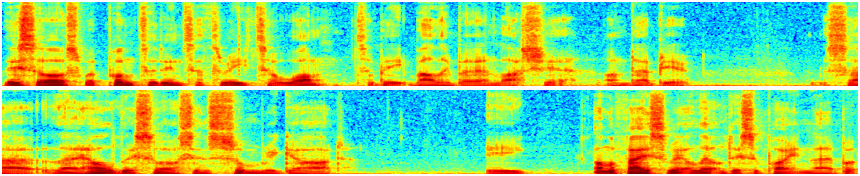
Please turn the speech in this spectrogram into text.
This horse were punted into three to one to beat Ballyburn last year on debut. So they hold this horse in some regard. He, on the face of it, a little disappointing there, but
